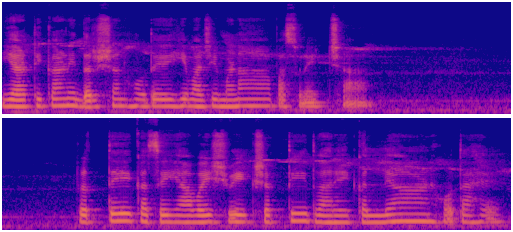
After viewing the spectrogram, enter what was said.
या ठिकाणी दर्शन होऊ दे ही माझी मनापासून इच्छा. प्रत्येकाचे ह्या वैश्विक शक्तीद्वारे कल्याण होत आहे.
